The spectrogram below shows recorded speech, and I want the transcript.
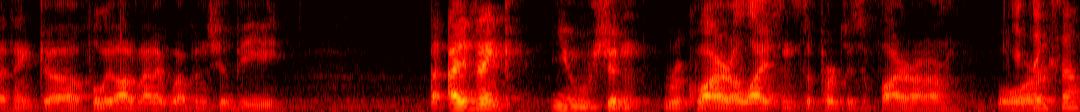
I think uh, fully automatic weapons should be. I- think you shouldn't require a license to purchase a firearm. Or you think so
